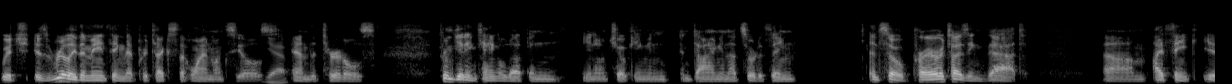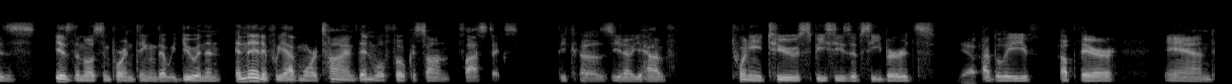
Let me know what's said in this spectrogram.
which is really the main thing that protects the hawaiian monk seals yeah. and the turtles from getting tangled up and you know choking and, and dying and that sort of thing. And so prioritizing that um, i think is is the most important thing that we do. And then and then if we have more time then we'll focus on plastics because you know you have 22 species of seabirds yep. i believe up there and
